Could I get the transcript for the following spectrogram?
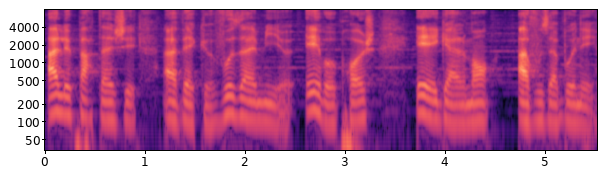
à le partager avec vos amis et vos proches et également à vous abonner.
